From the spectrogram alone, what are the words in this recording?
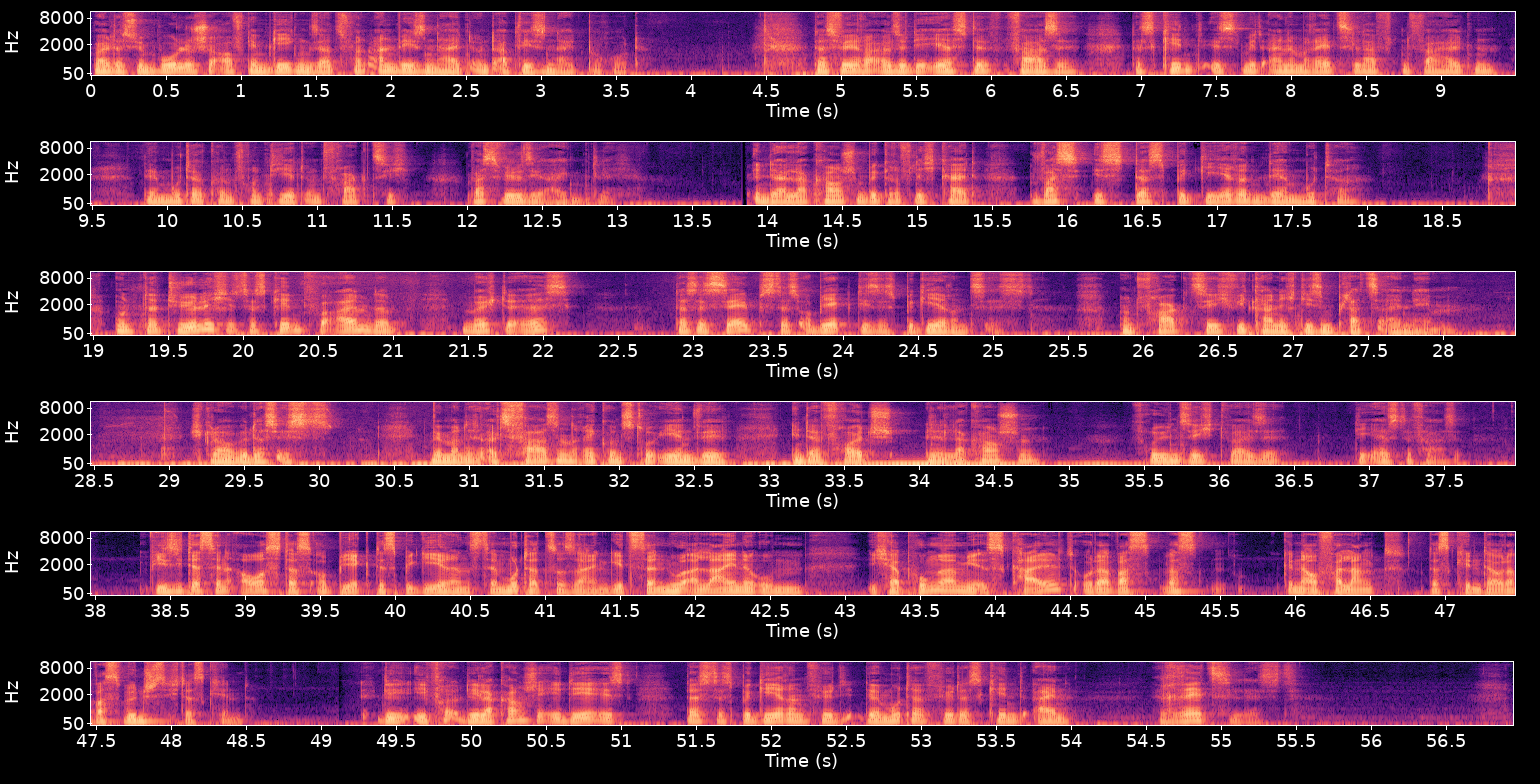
weil das Symbolische auf dem Gegensatz von Anwesenheit und Abwesenheit beruht. Das wäre also die erste Phase. Das Kind ist mit einem rätselhaften Verhalten der Mutter konfrontiert und fragt sich, was will sie eigentlich? In der Lacanischen Begrifflichkeit, was ist das Begehren der Mutter? Und natürlich ist das Kind vor allem, da möchte es, dass es selbst das Objekt dieses Begehrens ist und fragt sich, wie kann ich diesen Platz einnehmen? Ich glaube, das ist, wenn man das als Phasen rekonstruieren will, in der Freudsch, in der Lacanischen frühen Sichtweise die erste Phase. Wie sieht das denn aus, das Objekt des Begehrens der Mutter zu sein? Geht es dann nur alleine um, ich habe Hunger, mir ist kalt? Oder was, was genau verlangt das Kind da oder was wünscht sich das Kind? Die, die Lacanische Idee ist, dass das Begehren für der Mutter für das Kind ein Rätsel ist.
